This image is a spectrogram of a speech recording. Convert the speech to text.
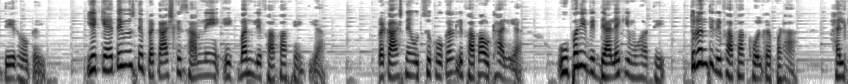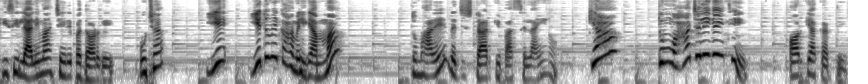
देर हो गई। ये कहते हुए उसने प्रकाश के सामने एक बंद लिफाफा फेंक दिया। प्रकाश ने उत्सुक होकर लिफाफा उठा लिया। ऊपर ही विद्यालय की मुहर थी। तुरंत लिफाफा खोलकर पढ़ा। हल्की सी लालिमा चेहरे पर दौड़ गई। पूछा, ये ये तुम्हें कहा मिल गया, अम्मा? तुम्हारे रजिस्ट्रार के पास से लाई हूँ। क्या? तुम वहाँ चली गई थी? और क्या करती?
